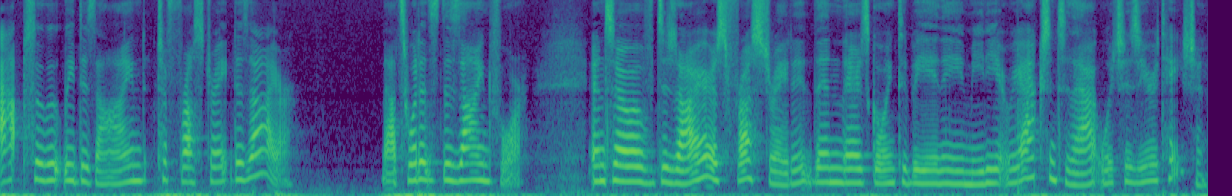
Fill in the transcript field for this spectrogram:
absolutely designed to frustrate desire. That's what it's designed for. And so, if desire is frustrated, then there's going to be an immediate reaction to that, which is irritation.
